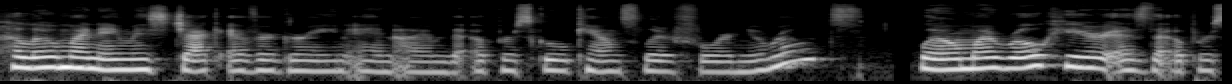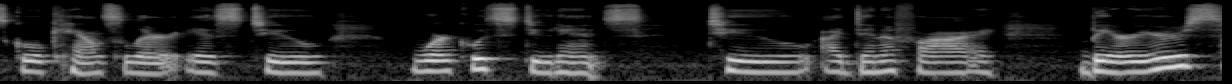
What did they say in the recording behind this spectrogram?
Hello, my name is Jac Evergreen, and I'm the upper school counselor for New Roads. Well, my role here as the upper school counselor is to work with students to identify barriers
